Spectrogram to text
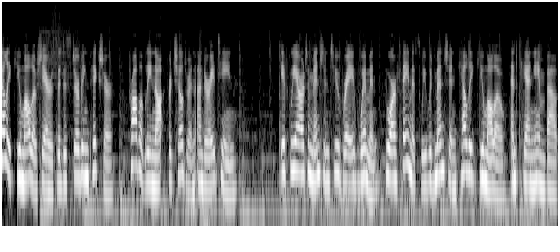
Kelly Khumalo shares the disturbing picture, probably not for children under 18. If we are to mention two brave women who are famous we would mention Kelly Khumalo and Khanyi Mbau.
